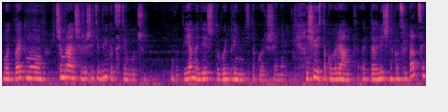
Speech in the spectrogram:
Вот, поэтому чем раньше решите двигаться, тем лучше. Вот, я надеюсь, что вы примете такое решение. Еще есть такой вариант, это личных консультаций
